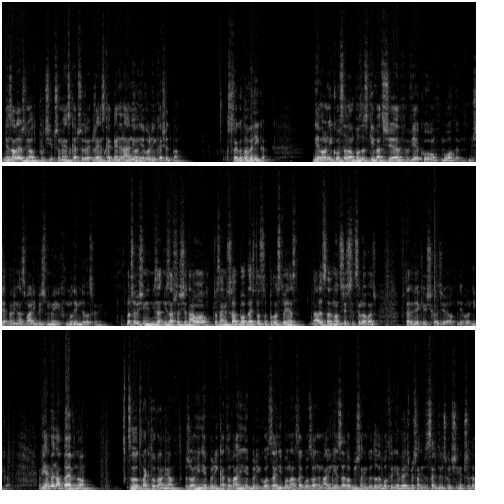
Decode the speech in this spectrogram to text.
Niezależnie od płci, czy męska, czy żeńska, generalnie o niewolnika się dba. Z czego to wynika? Niewolników starano pozyskiwać się w wieku młodym. Dzisiaj pewnie nazwalibyśmy ich młodymi dorosłymi. Oczywiście nie, nie zawsze się dało, czasami trzeba było brać to, co po prostu jest, no ale starano się celować w ten wiek, jeśli chodzi o niewolnika. Wiemy na pewno, co do traktowania, że oni nie byli katowani, nie byli głodzeni, bo na zagłodzonym ani nie zarobisz, ani go do roboty nie weźmiesz, ani w zasadzie do niczego ci się nie przyda.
